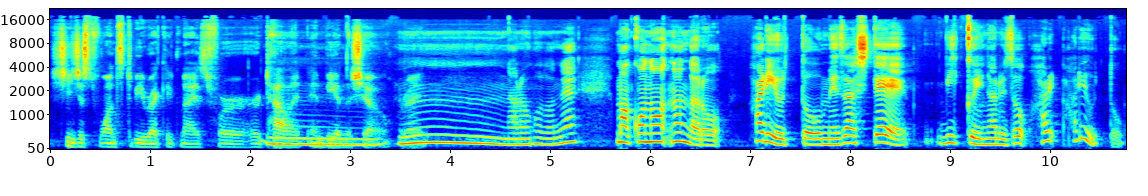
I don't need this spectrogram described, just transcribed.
she just wants to be recognized for her talent and be in the show, right? うんなるほどね。まあこのなんだろうハリウッドを目指してビッグになるぞハリハリウッド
